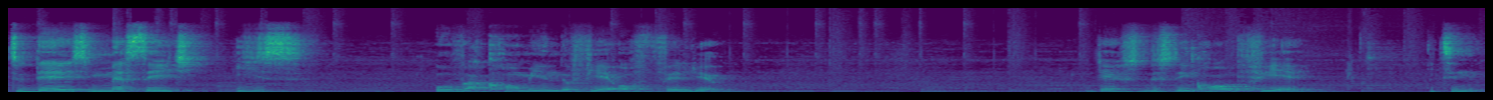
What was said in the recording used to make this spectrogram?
Today's message is overcoming the fear of failure. There's this thing called fear. It's in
